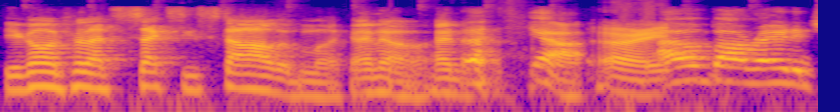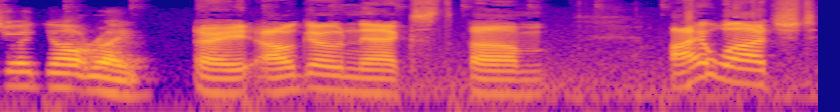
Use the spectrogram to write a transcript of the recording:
You're going for that sexy Stalin look. I know. I know. yeah. all right, I'm about ready to join the alt right. all right. I'll go next. Um, I watched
